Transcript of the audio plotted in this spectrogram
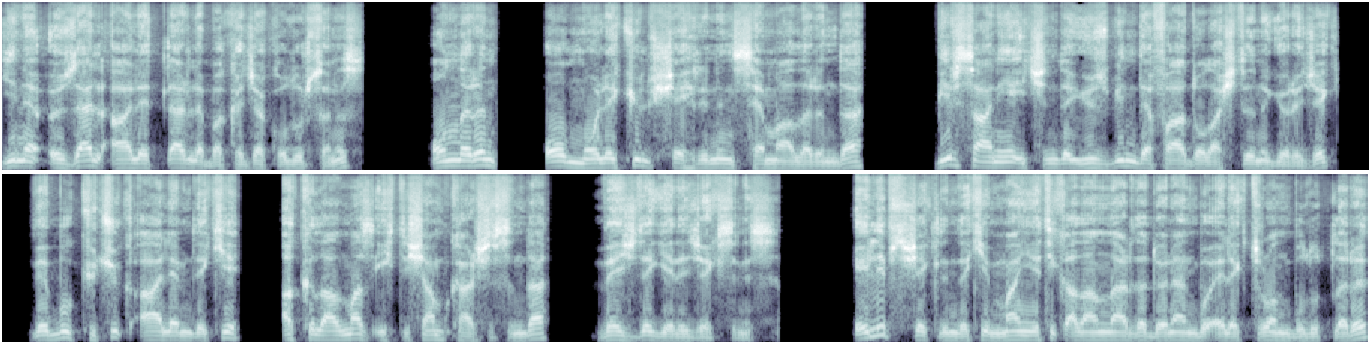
yine özel aletlerle bakacak olursanız, onların o molekül şehrinin semalarında bir saniye içinde yüz bin defa dolaştığını görecek ve bu küçük alemdeki akıl almaz ihtişam karşısında vecde geleceksiniz. Elips şeklindeki manyetik alanlarda dönen bu elektron bulutları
